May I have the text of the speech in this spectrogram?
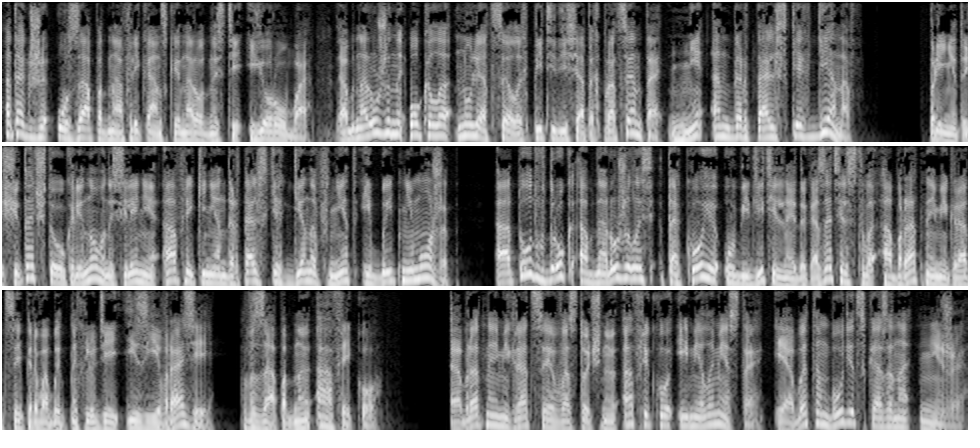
а также у западноафриканской народности Йоруба, обнаружены около 0,5% неандертальских генов. Принято считать, что у коренного населения Африки неандертальских генов нет и быть не может. А тут вдруг обнаружилось такое убедительное доказательство обратной миграции первобытных людей из Евразии в Западную Африку. Обратная миграция в Восточную Африку имела место, и об этом будет сказано ниже.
